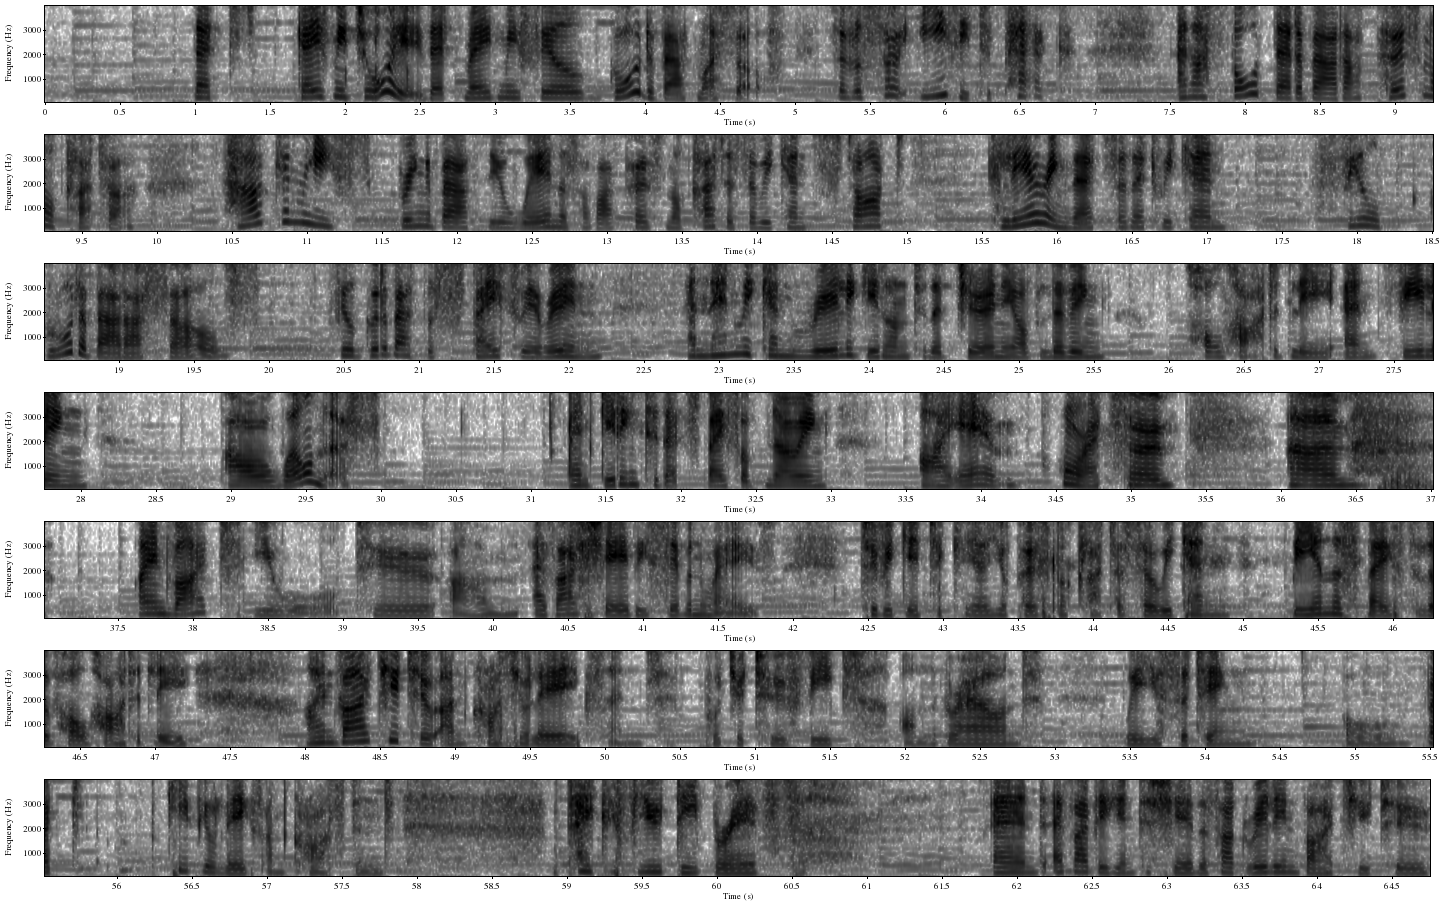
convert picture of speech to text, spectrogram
that gave me joy, that made me feel good about myself. So it was so easy to pack. And I thought that about our personal clutter. How can we bring about the awareness of our personal clutter so we can start clearing that so that we can feel good about ourselves, feel good about the space we're in, and then we can really get onto the journey of living wholeheartedly and feeling our wellness and getting to that space of knowing I am. All right, so um, I invite you all to, um, as I share these seven ways, to begin to clear your personal clutter so we can be in the space to live wholeheartedly. I invite you to uncross your legs and put your two feet on the ground where you're sitting, or but keep your legs uncrossed and take a few deep breaths and as I begin to share this, I'd really invite you to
